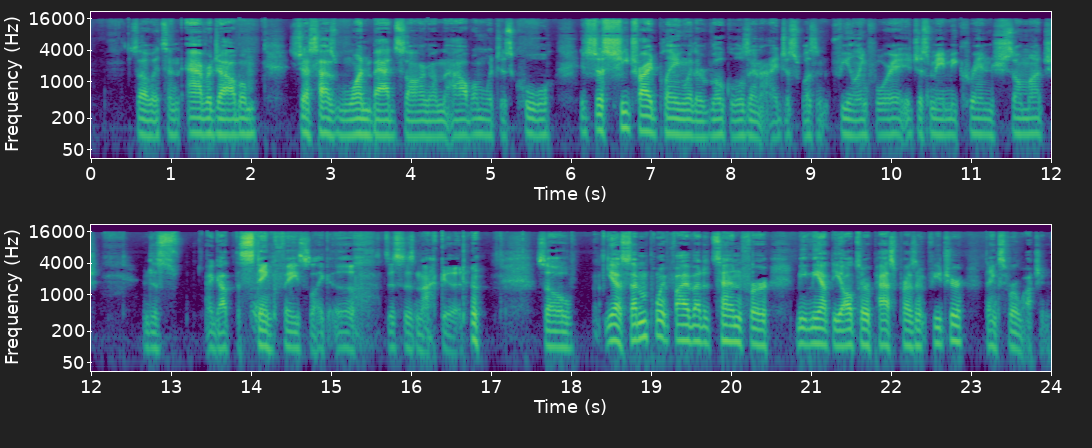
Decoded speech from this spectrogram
So it's an average album. It just has one bad song on the album, which is cool. It's just she tried playing with her vocals and I just wasn't feeling for it. It just made me cringe so much. And just, I got the stink face like, ugh, this is not good. so, yeah, 7.5 out of 10 for Meet Me at the Altar, Past, Present, Future. Thanks for watching.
